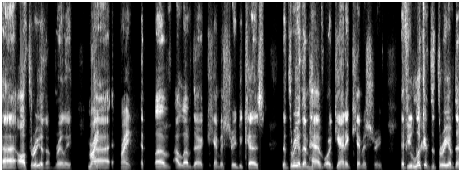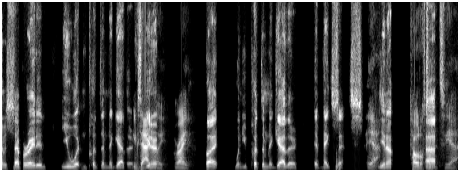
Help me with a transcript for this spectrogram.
Uh, all three of them, really. Right. Uh, right. And I love I love their chemistry because the three of them have organic chemistry. If you look at the three of them separated, you wouldn't put them together. Exactly. You know? Right. But when you put them together, it makes sense. Yeah. You know? Total uh, sense. Uh, yeah.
